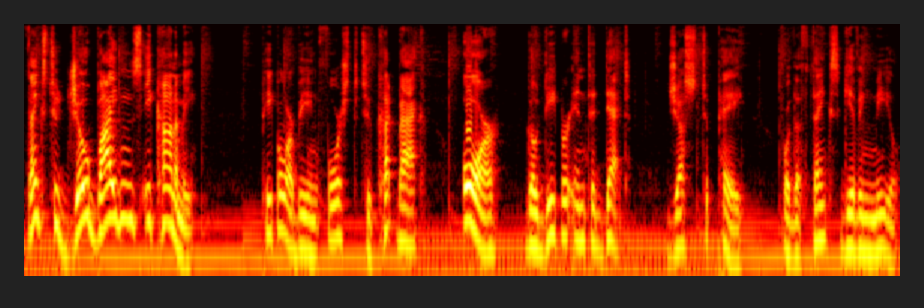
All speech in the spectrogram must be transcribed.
thanks to Joe Biden's economy, people are being forced to cut back or go deeper into debt just to pay for the Thanksgiving meal.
